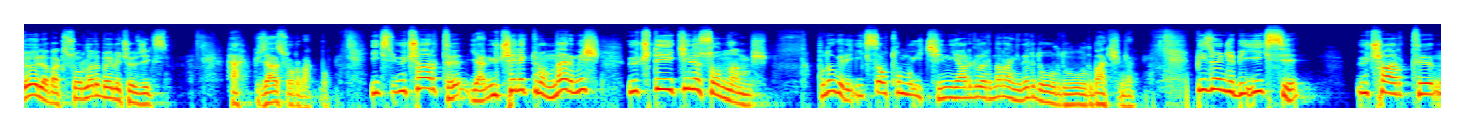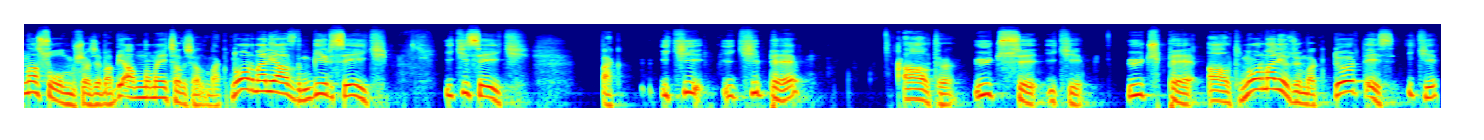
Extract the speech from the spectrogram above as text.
Böyle bak soruları böyle çözeceksin. Heh güzel soru bak bu. X 3 artı yani 3 elektron vermiş 3D2 ile sonlanmış. Buna göre X atomu için yargılarından hangileri doğrudur? Bak şimdi. Biz önce bir X'i 3 artı nasıl olmuş acaba? Bir anlamaya çalışalım bak. Normal yazdım. 1S2. 2S2. Bak 2 2P 6 3S2 3P6 normal yazıyorum bak 4S2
